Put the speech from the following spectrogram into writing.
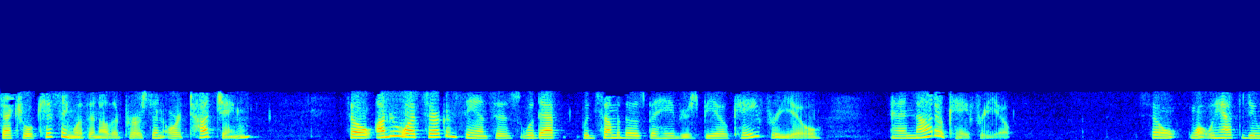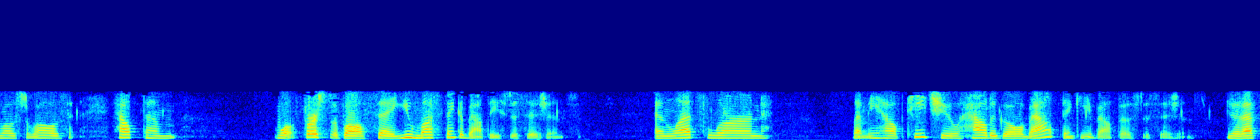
sexual kissing with another person, or touching. So, under what circumstances would that, would some of those behaviors be okay for you, and not okay for you? So, what we have to do most of all is help them well, first of all, say, you must think about these decisions. And let's learn, let me help teach you how to go about thinking about those decisions. You know, that's,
